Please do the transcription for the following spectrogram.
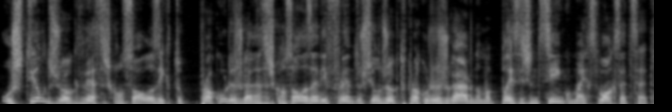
o estilo de jogo dessas consolas e que tu procuras jogar nessas consolas é diferente do estilo de jogo que tu procuras jogar numa PlayStation 5, uma Xbox, etc.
